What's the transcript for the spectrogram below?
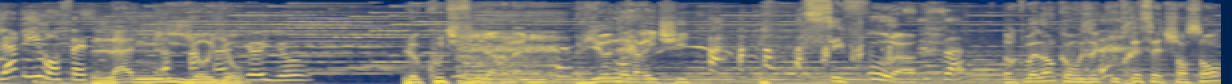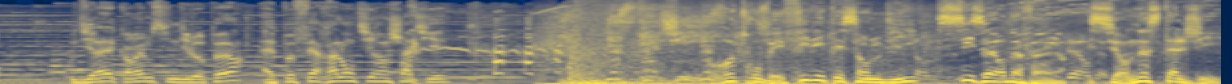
Qu'il- il arrive en fait. L'ami yo-yo. Yo-yo. Le coup de fil à un ami. Lionel Richie. C'est fou, hein. Ça. Donc maintenant, quand vous écouterez cette chanson, vous direz quand même Cindy Lauper, elle peut faire ralentir un chantier. Retrouvez Philippe et Sandy, 6h-9h, sur Nostalgie.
